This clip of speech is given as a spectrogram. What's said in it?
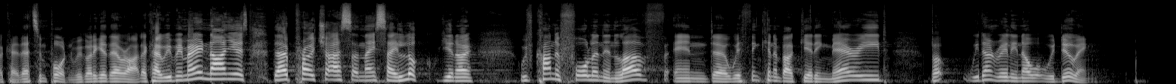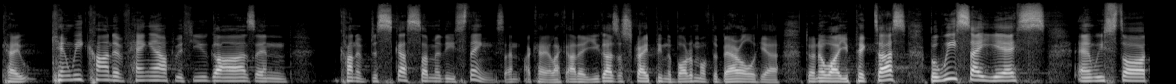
Okay, that's important. We've got to get that right. Okay, we've been married nine years. They approach us and they say, look, you know, we've kind of fallen in love, and uh, we're thinking about getting married, but we don't really know what we're doing. Okay, can we kind of hang out with you guys and kind of discuss some of these things. And okay, like I know you guys are scraping the bottom of the barrel here. Don't know why you picked us, but we say yes and we start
